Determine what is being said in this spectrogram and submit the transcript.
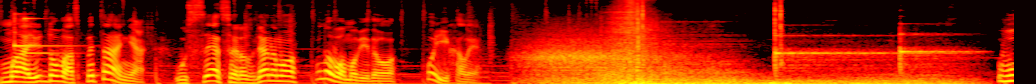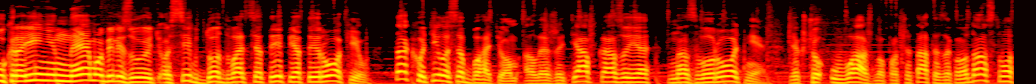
мають до вас питання? Усе це розглянемо в новому відео. Поїхали! В Україні не мобілізують осіб до 25 років. Так хотілося б багатьом, але життя вказує на зворотнє. Якщо уважно прочитати законодавство,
